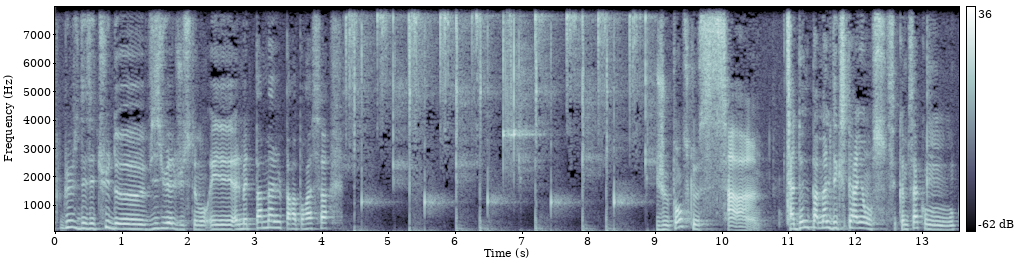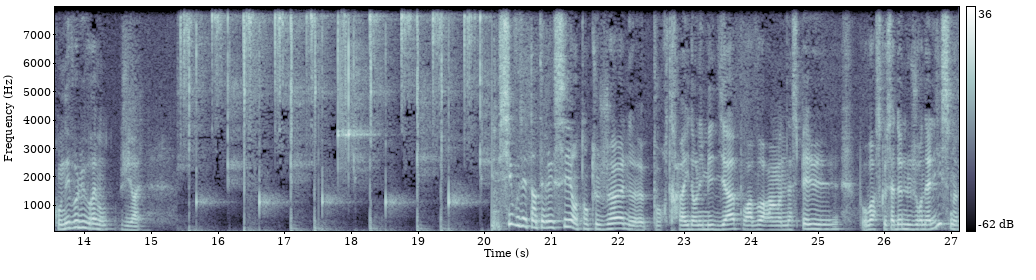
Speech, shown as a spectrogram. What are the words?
plus des études euh, visuelles justement et elle m'aide pas mal par rapport à ça. Je pense que ça, ça donne pas mal d'expérience. C'est comme ça qu'on évolue vraiment, je dirais. Si vous êtes intéressé en tant que jeune euh, pour travailler dans les médias, pour avoir un aspect, pour voir ce que ça donne le journalisme,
